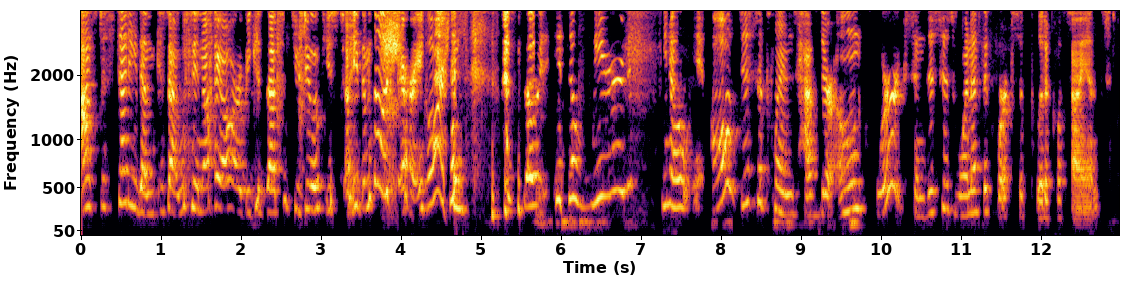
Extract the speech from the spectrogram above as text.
asked to study them because I was in IR because that's what you do if you study the military. Of course. so it's a weird you know, all disciplines have their own quirks, and this is one of the quirks of political science.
